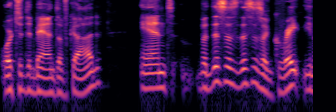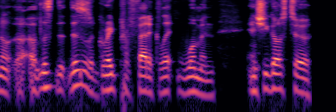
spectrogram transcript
or to demand of God. And but this is this is a great you know uh, uh this this is a great prophetic woman, and she goes to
